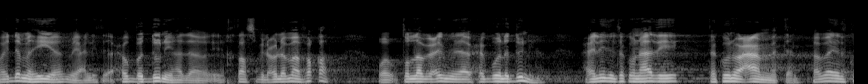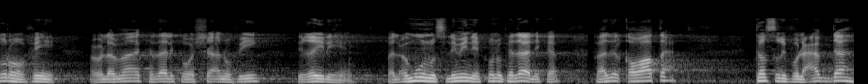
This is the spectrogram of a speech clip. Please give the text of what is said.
وإنما هي يعني حب الدنيا هذا يختص بالعلماء فقط وطلاب العلم لا يحبون الدنيا حينئذ تكون هذه تكون عامة فما يذكره في علماء كذلك هو الشأن في في غيرهم فالعموم المسلمين يكون كذلك فهذه القواطع تصرف العبد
